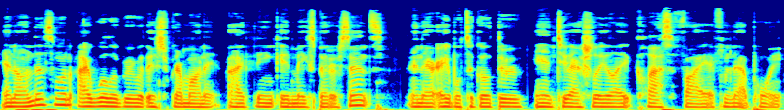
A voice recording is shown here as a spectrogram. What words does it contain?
And on this one, I will agree with Instagram on it. I think it makes better sense and they're able to go through and to actually like classify it from that point.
